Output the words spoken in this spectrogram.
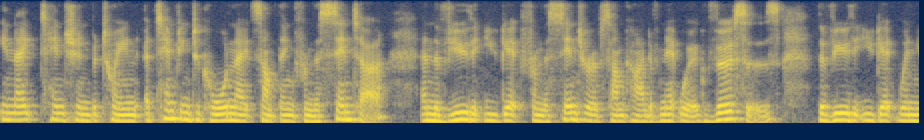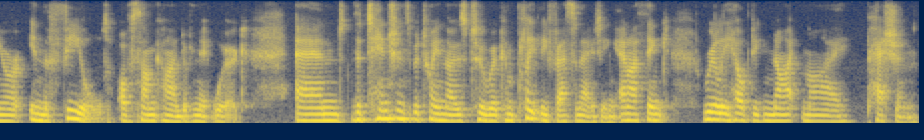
innate tension between attempting to coordinate something from the center and the view that you get from the center of some kind of network versus the view that you get when you're in the field of some kind of network. And the tensions between those two were completely fascinating and I think really helped ignite my passion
